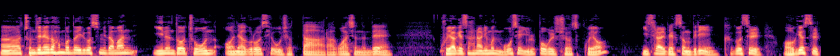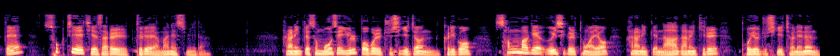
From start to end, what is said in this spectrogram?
어, 좀 전에도 한 번 더 읽었습니다만 이는 더 좋은 언약으로 세우셨다라고 하셨는데 구약에서 하나님은 모세 율법을 주셨고요. 이스라엘 백성들이 그것을 어겼을 때 속죄의 제사를 드려야만 했습니다. 하나님께서 모세 율법을 주시기 전 그리고 성막의 의식을 통하여 하나님께 나아가는 길을 보여주시기 전에는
